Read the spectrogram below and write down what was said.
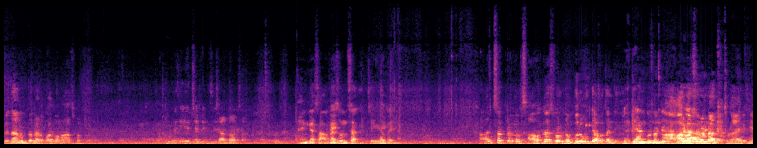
విధానంతో నడపాలి మన హాస్పిటల్ ఆయనకి అసలు అవకాశం ఉంది సార్. చేయగలరైనా కాన్సెప్ట్ అవకాశం డబ్బులు ఉంటే అవదండి అదే అనుకున్నాండి ఆలోచన ఉండాలి ఇప్పుడు ఆయనకి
